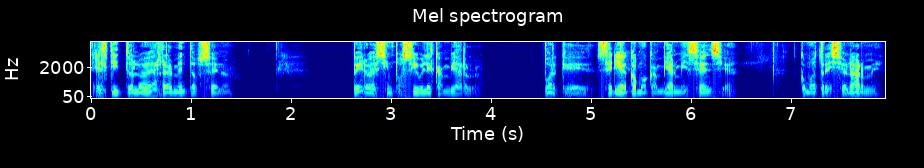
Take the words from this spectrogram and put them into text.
el título es realmente obsceno, pero es imposible cambiarlo, porque sería como cambiar mi esencia, como traicionarme.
